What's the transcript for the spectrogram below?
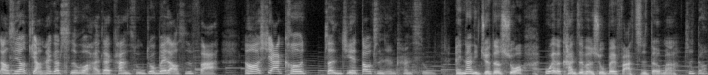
老师要讲那个词，我还在看书，就被老师罚，然后下课整节都只能看书。哎、欸，那你觉得说为了看这本书被罚值得吗？值得。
